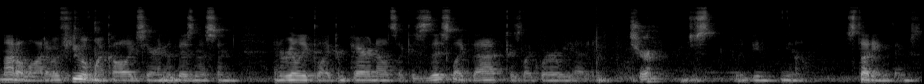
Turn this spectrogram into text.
not a lot of, a few of my colleagues here in the business and, and really like compare notes. Like, is this like that? Because like, where are we headed? Sure. Just it'd be, you know, studying things.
